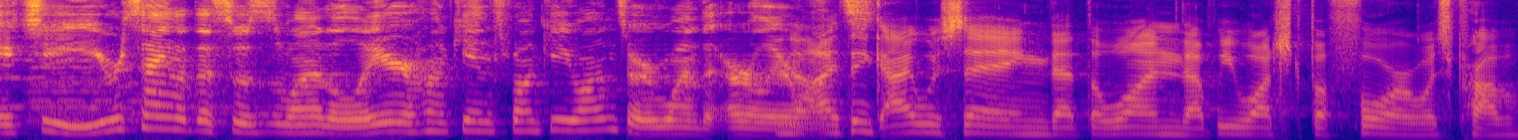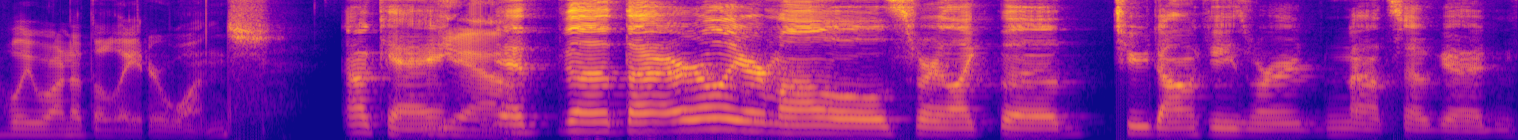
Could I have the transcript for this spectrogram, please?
HE, you were saying that this was one of the later Hunky and Spunky ones, or one of the earlier ones? No, ones? I think I was saying that the one that we watched before was probably one of the later ones. Okay. Yeah. It- the the earlier models for like the two donkeys were not so good.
